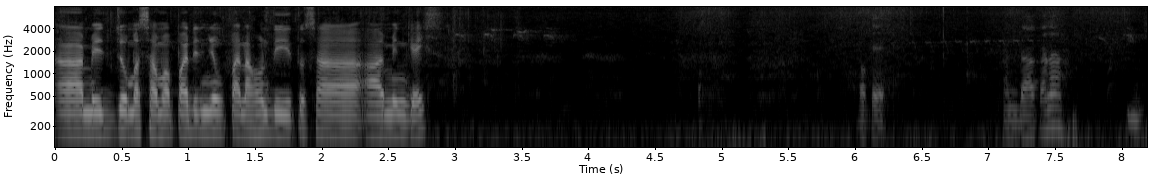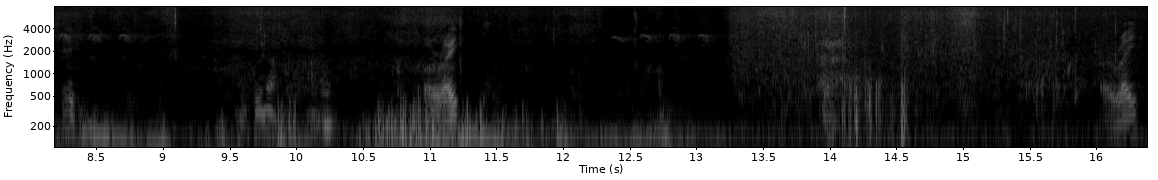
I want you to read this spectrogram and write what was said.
Ah, medyo masama pa din yung panahon dito sa amin guys. Okay. Handa ka na. Alright. Alright.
